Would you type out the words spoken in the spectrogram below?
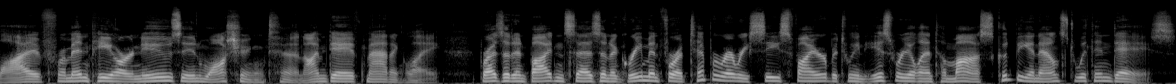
Live from NPR News in Washington, I'm Dave Mattingly. President Biden says an agreement for a temporary ceasefire between Israel and Hamas could be announced within days.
